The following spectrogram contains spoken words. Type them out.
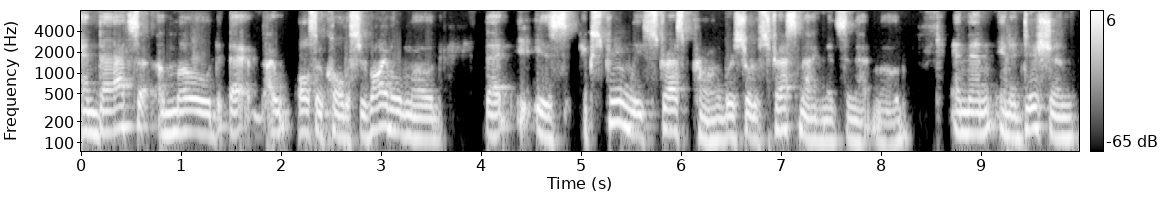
and that's a, a, mode that I also call the survival mode that is extremely stress prone. We're sort of stress magnets in that mode. And then in addition,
